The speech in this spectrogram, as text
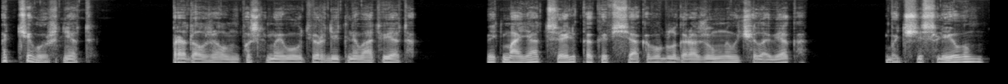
«Отчего ж нет?» — продолжал он после моего утвердительного ответа. «Ведь моя цель, как и всякого благоразумного человека, — быть счастливым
